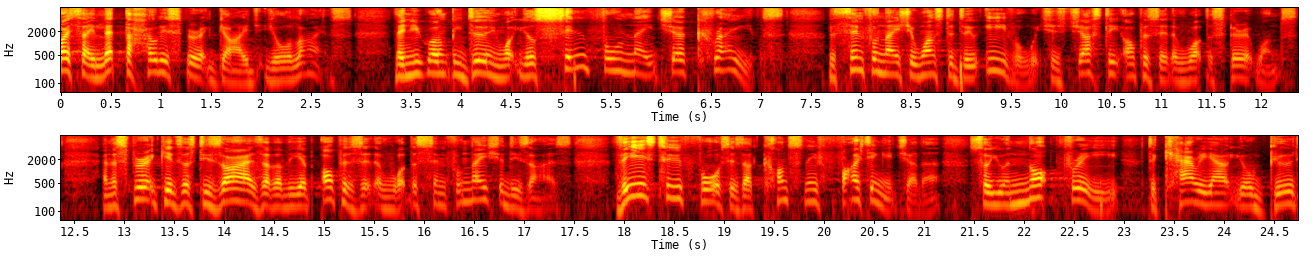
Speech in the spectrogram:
I say, let the Holy Spirit guide your lives then you won't be doing what your sinful nature craves. The sinful nature wants to do evil, which is just the opposite of what the Spirit wants. And the Spirit gives us desires that are the opposite of what the sinful nature desires. These two forces are constantly fighting each other, so you are not free to carry out your good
